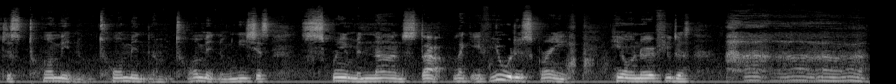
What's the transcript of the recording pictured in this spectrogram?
just tormenting him, tormenting him, tormenting him, and he's just screaming nonstop. Like if you were to scream here on earth, you just ah, ah,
